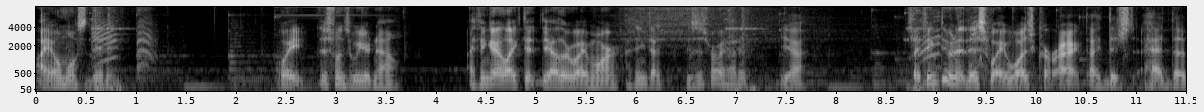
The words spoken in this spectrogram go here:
I almost didn't. Wait, this one's weird now. I think I liked it the other way more. I think that, is this where I had it? Yeah. So I think doing it this way was correct. I just had the,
